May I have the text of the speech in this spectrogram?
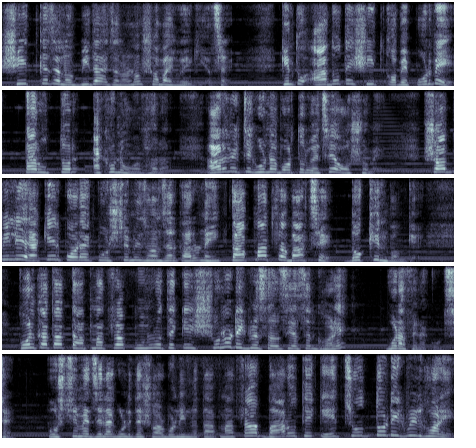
শীতকে যেন বিদায় জানানো সময় হয়ে গিয়েছে। কিন্তু আদতে শীত কবে পড়বে, তার উত্তর এখনও অধরা। আরও একটি ঘূর্ণাবর্ত রয়েছে অসমে। সব মিলিয়ে একের পর এক পশ্চিমী ঝঞ্ঝার কারণেই তাপমাত্রা বাড়ছে দক্ষিণবঙ্গে। কলকাতার তাপমাত্রা পনেরো থেকে ষোলো ডিগ্রি সেলসিয়াসের ঘরে ঘোরাফেরা করছে। পশ্চিমের জেলাগুলিতে সর্বনিম্ন তাপমাত্রা বারো থেকে চোদ্দ ডিগ্রির ঘরে।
